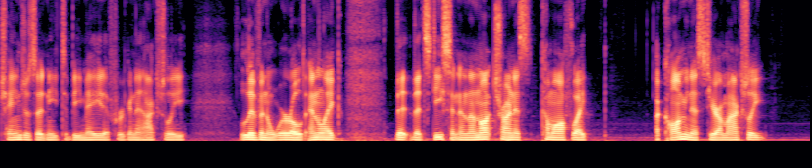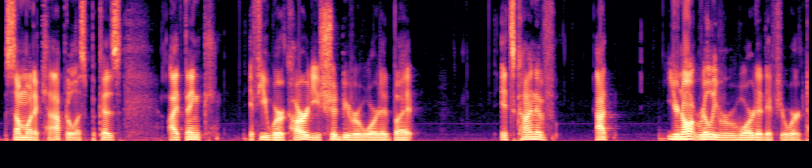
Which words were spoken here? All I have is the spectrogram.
changes that need to be made if we're going to actually live in a world and like that that's decent and I'm not trying to come off like a communist here I'm actually somewhat a capitalist because I think if you work hard you should be rewarded but it's kind of at you're not really rewarded if you're worked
